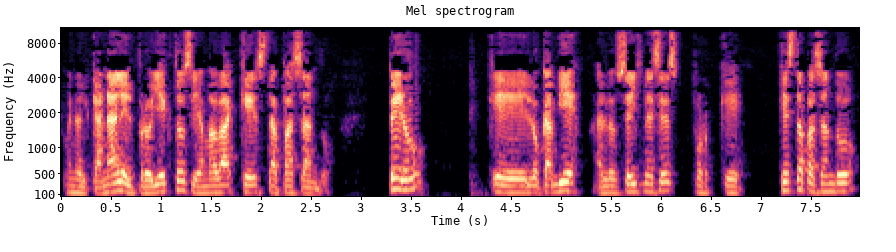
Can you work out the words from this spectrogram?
bueno, el canal, el proyecto se llamaba ¿Qué está pasando? Pero que lo cambié a los seis meses porque ¿qué está pasando?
